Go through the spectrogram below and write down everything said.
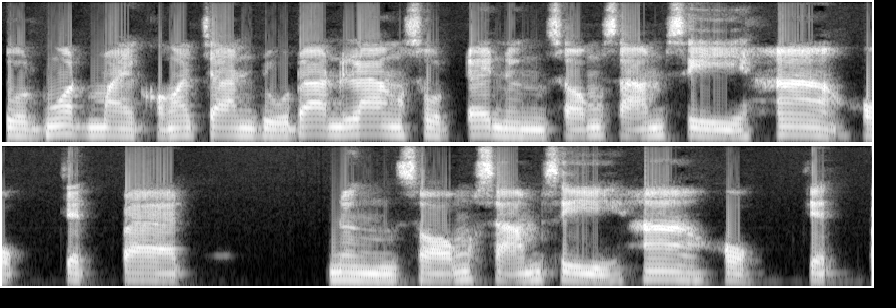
สูตรงวดใหม่ของอาจารย์อยู่ด้านล่างสุดได้ 1 2 3 4 5 6 7 8 1 2 3 4 5 6 7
